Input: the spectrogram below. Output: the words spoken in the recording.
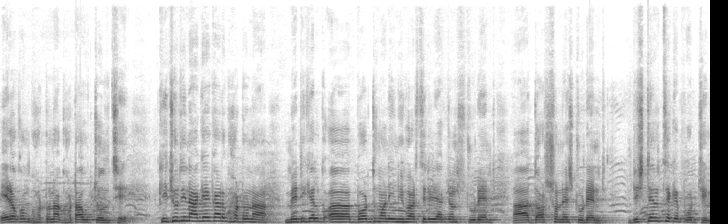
এরকম ঘটনা ঘটাও চলছে। কিছুদিন আগেকার ঘটনা মেডিকেল বর্ধমান ইউনিভার্সিটির একজন স্টুডেন্ট দর্শনের স্টুডেন্ট ডিস্টেন্স থেকে পড়ছিল,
